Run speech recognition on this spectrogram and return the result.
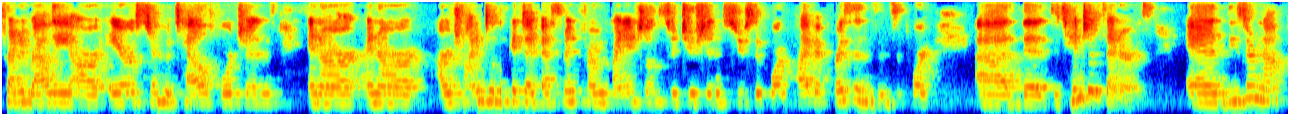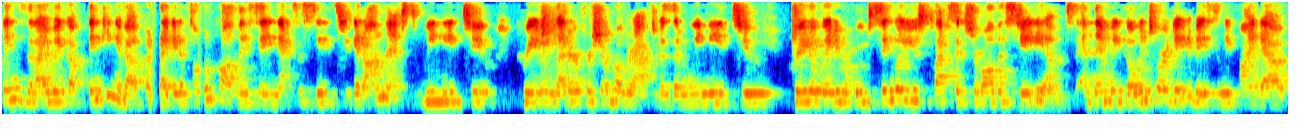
try to rally our heirs to hotel fortunes and are and are are trying to look at divestment from financial institutions to support private prisons and support uh, the detention centers. And these are not things that I wake up thinking about, but I get a phone call and they say Nexus needs to get on this. We need to create a letter for shareholder activism. We need to create a way to remove single use plastics from all the stadiums. And then we go into our database and we find out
